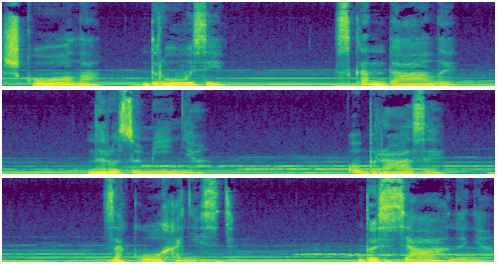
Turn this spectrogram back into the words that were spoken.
школа, друзі скандали, нерозуміння, образи, закоханість, досягнення.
